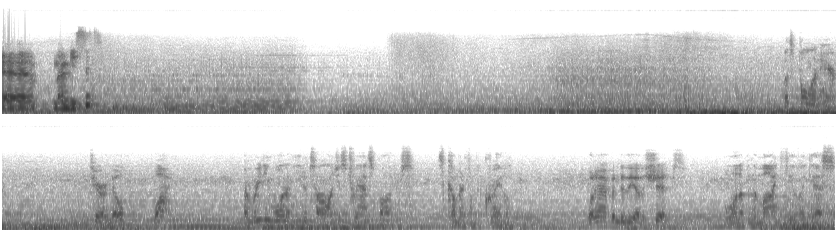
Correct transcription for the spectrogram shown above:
Е, на місяць? Let's pull in here. Terra Nova? Why? I'm reading one of Unitologist's transponders. It's coming from the cradle. What happened to the other ships? One up in the minefield, I guess.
